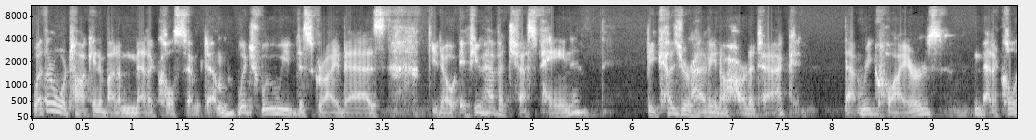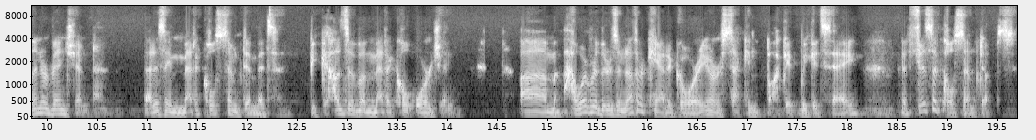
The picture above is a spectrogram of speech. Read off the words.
whether we're talking about a medical symptom, which we, we describe as, you know, if you have a chest pain because you're having a heart attack, that requires medical intervention. That is a medical symptom. It's because of a medical origin. Um, however, there's another category or second bucket, we could say, physical symptoms.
